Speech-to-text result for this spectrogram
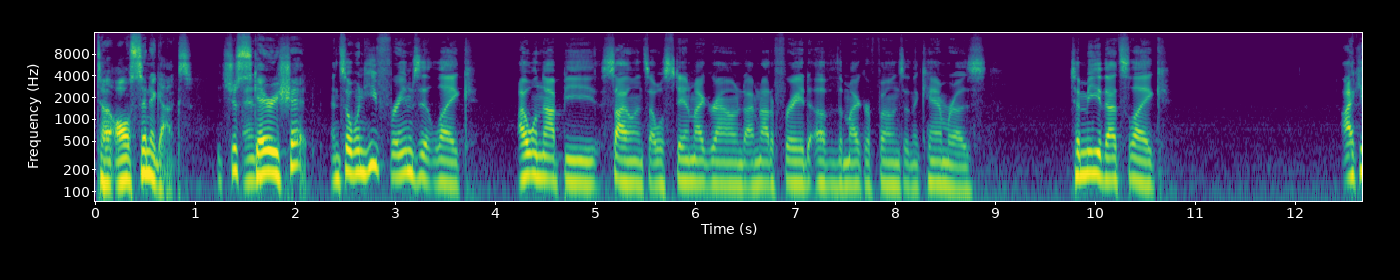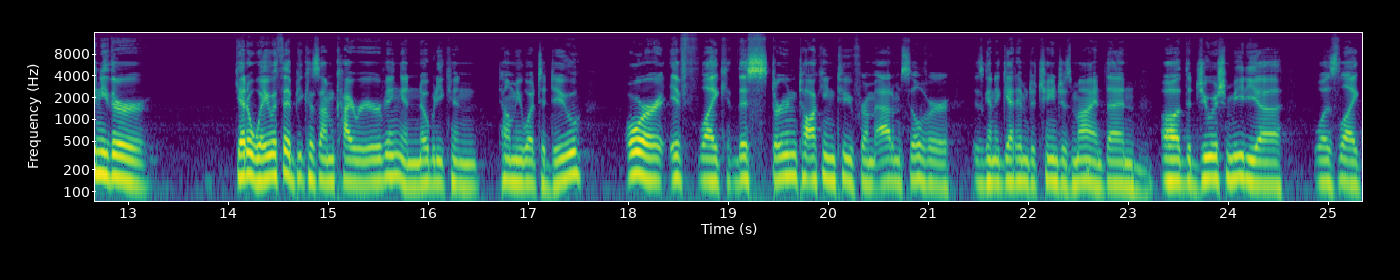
to all synagogues. It's just And- scary shit. And so when he frames it like, I will not be silenced, I will stand my ground, I'm not afraid of the microphones and the cameras, to me, that's like, I can either get away with it because I'm Kyrie Irving and nobody can tell me what to do, or if like this stern talking to from Adam Silver is going to get him to change his mind, then uh, the Jewish media was like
